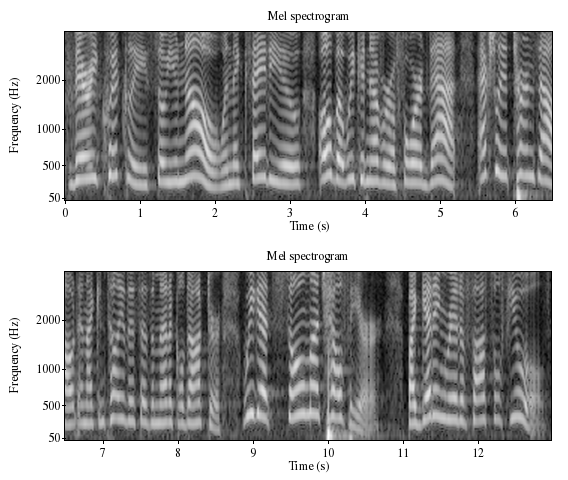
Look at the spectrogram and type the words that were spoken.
very quickly so you know when they say to you, oh, but we could never afford that. Actually, it turns out, and I can tell you this as a medical doctor, we get so much healthier by getting rid of fossil fuels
